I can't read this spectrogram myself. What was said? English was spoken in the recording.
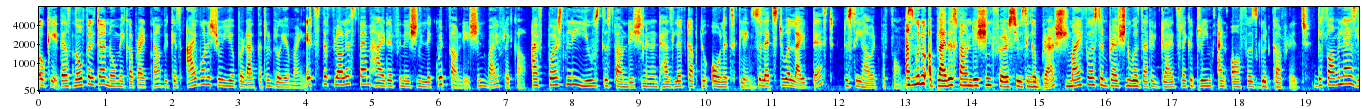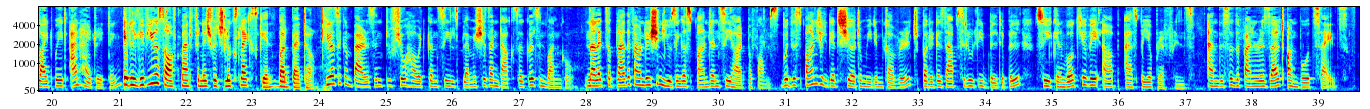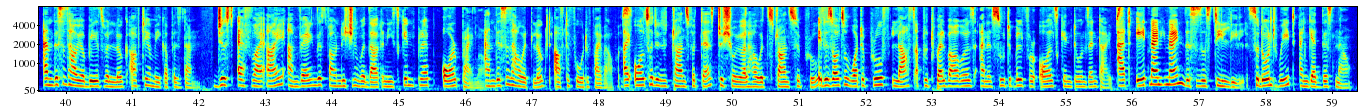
Okay, there's no filter, no makeup right now because I want to show you a product that will blow your mind. It's the Flawless Femme High Definition Liquid Foundation by Flicka. I've personally used this foundation and it has lived up to all its claims. So let's do a live test to see how it performs. I'm going to apply this foundation first using a brush. My first impression was that it glides like a dream and offers good coverage. The formula is lightweight and hydrating. It'll give you a soft matte finish which looks like skin but better. Here's a comparison to show how it conceals blemishes and dark circles in one go. Now let's apply the foundation using a sponge and see how it performs. With the sponge you'll get sheer to medium coverage but it is absolutely buildable so you can work your way up as per your preference. And this is the final result on both sides and this is how your base will look after your makeup is done. Just FYI, I'm wearing this foundation without any skin prep or primer and this is how it looked after 4 to 5 hours. I also did a transfer test to show you all how it's transfer proof. It is also waterproof, lasts up to 12 hours and is suitable for all skin tones and types. At $8.99, this is a steal deal. So don't wait and get this now.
